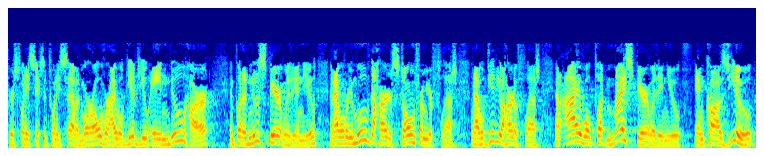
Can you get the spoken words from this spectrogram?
verse 26 and 27. Moreover, I will give you a new heart and put a new spirit within you, and I will remove the heart of stone from your flesh, and I will give you a heart of flesh, and I will put my spirit within you and cause you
